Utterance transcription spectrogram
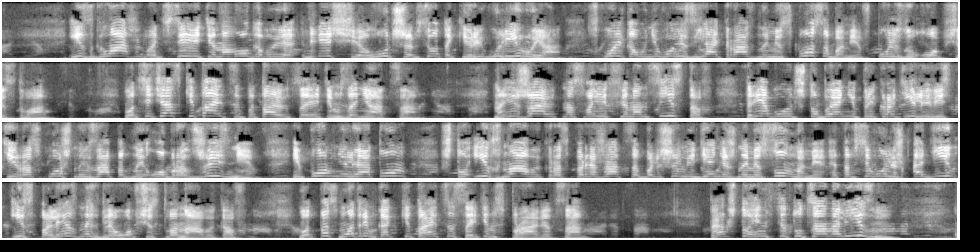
И сглаживать все эти налоговые вещи лучше все-таки регулируя, сколько у него изъять разными способами в пользу общества. Вот сейчас китайцы пытаются этим заняться наезжают на своих финансистов, требуют, чтобы они прекратили вести роскошный западный образ жизни и помнили о том, что их навык распоряжаться большими денежными суммами – это всего лишь один из полезных для общества навыков. Вот посмотрим, как китайцы с этим справятся. Так что институционализм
